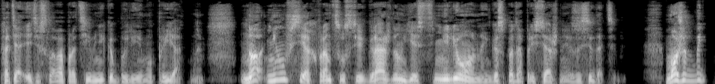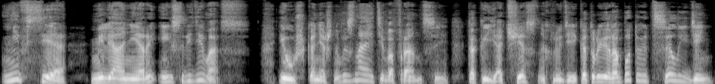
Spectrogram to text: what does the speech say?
хотя эти слова противника были ему приятны. Но не у всех французских граждан есть миллионы, господа присяжные заседатели. Может быть, не все миллионеры и среди вас. И уж, конечно, вы знаете во Франции, как и я, честных людей, которые работают целый день,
